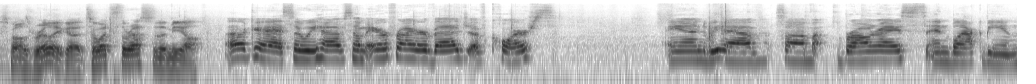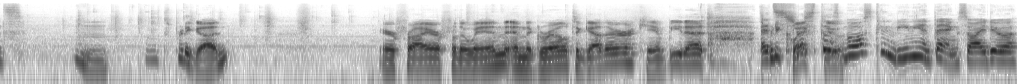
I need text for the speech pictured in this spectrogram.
Smells really good. So what's the rest of the meal? Okay, so we have some air fryer veg, of course. And we have some brown rice and black beans. Hmm, Looks pretty good. Air fryer for the win and the grill together. Can't beat it. pretty it's quick, just the too. most convenient thing. So I do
